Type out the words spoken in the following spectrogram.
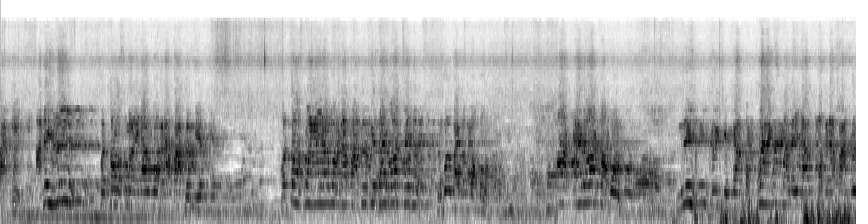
បកគេអានេះឬបន្តស្មារតីដើមរបស់គណៈបកភ្លើងទៀនបន្តស្មារតីដើមរបស់គណៈបកភ្លើងទៀនដែរអត់ទេធ្វើបែបនោះ បុត្រអត់អាចរត់តបុត្រនេះគឺជាការបំផ្លាញស្មារតីដើមរបស់គណៈបកប្រជា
